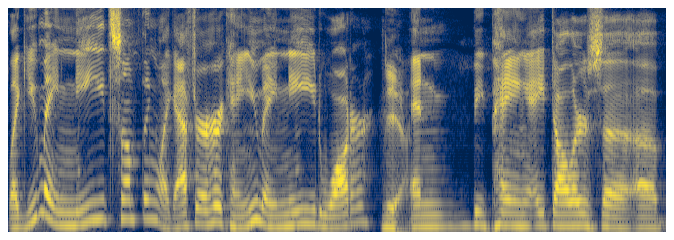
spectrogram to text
Like you may need something, like after a hurricane, you may need water, Yeah. and be paying eight dollars a,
